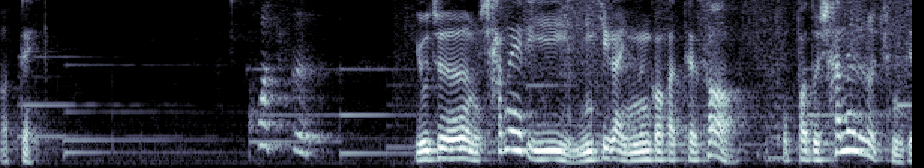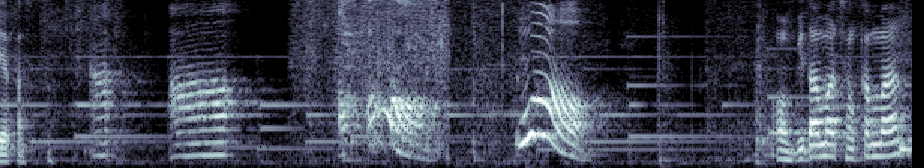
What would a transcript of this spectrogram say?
어때? 코스. 요즘 샤넬이 인기가 있는 것 같아서 오빠도 샤넬로 준비해봤어. 아, 아, 어, 어머. 우와. 어 미담아 잠깐만.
